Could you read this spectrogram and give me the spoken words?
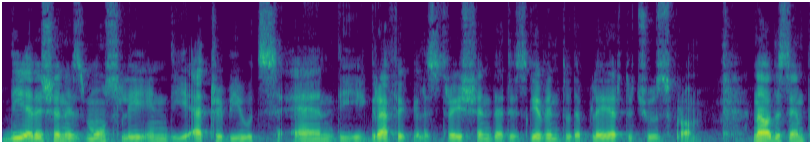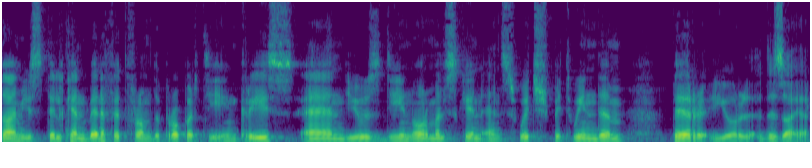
The addition is mostly in the attributes and the graphic illustration that is given to the player to choose from. Now at the same time you still can benefit from the property increase and use the normal skin and switch between them per your desire.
